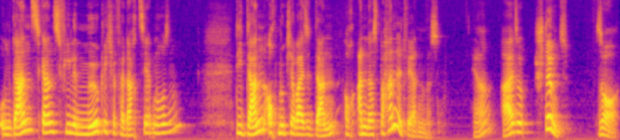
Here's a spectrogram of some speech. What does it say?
um ganz, ganz viele mögliche Verdachtsdiagnosen die dann auch möglicherweise dann auch anders behandelt werden müssen. Ja, also stimmt. So,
